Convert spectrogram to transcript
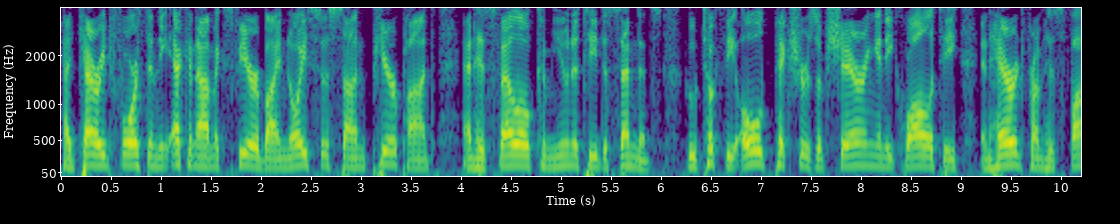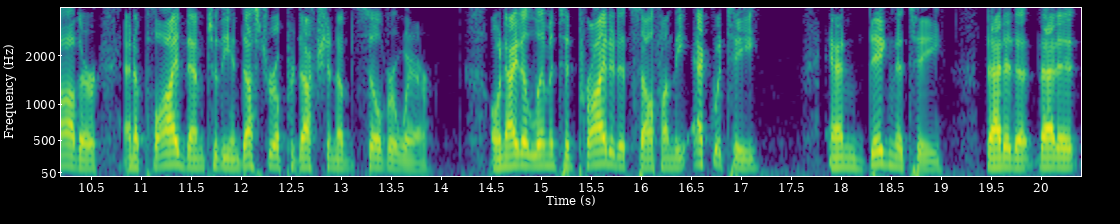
had carried forth in the economic sphere by Noyes' son Pierpont and his fellow community descendants, who took the old pictures of sharing and equality inherited from his father and applied them to the industrial production of silverware. Oneida Limited prided itself on the equity and dignity that it uh, that it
